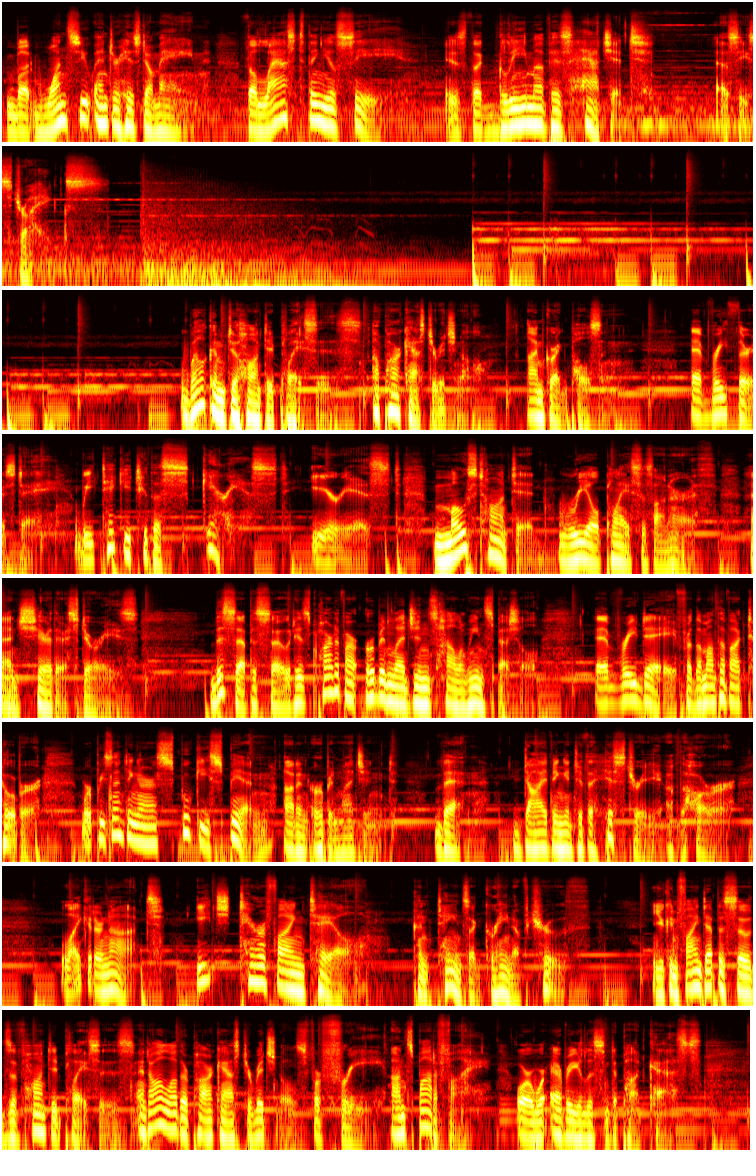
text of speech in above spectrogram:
but once you enter his domain, the last thing you'll see is the gleam of his hatchet as he strikes. Welcome to Haunted Places, a Parcast original. I'm Greg Polcyn. Every Thursday, we take you to the scariest, eeriest, most haunted, real places on Earth and share their stories. This episode is part of our Urban Legends Halloween special. Every day for the month of October, we're presenting our spooky spin on an urban legend, then diving into the history of the horror. Like it or not, each terrifying tale contains a grain of truth. You can find episodes of Haunted Places and all other Parcast originals for free on Spotify or wherever you listen to podcasts.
